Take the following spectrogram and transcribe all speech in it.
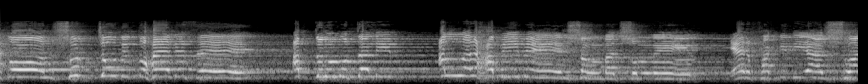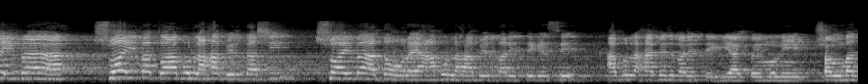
এখন সূর্য উদিত হয়ে গেছে। আব্দুল মুতালিব আল্লাহর হাবিবের সংবাদ শুনলেন। এর ফাঁকি দিয়া সোয়াইবা সোয়াইবা তো আবুল আহাবের দাসী, সোয়াইবা দৌড়ায় আবুল আহাবের বাড়িতে গেছে। আবুল আহাবের বাড়িতে গিয়া কই মনি, সংবাদ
